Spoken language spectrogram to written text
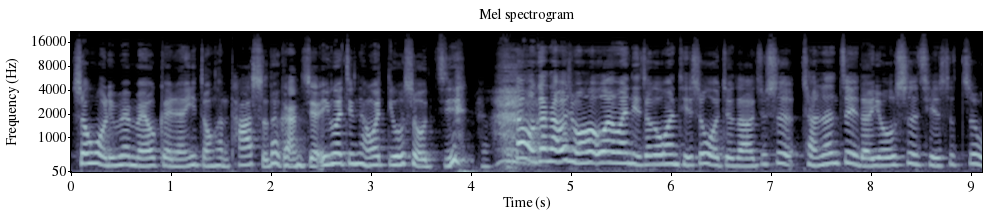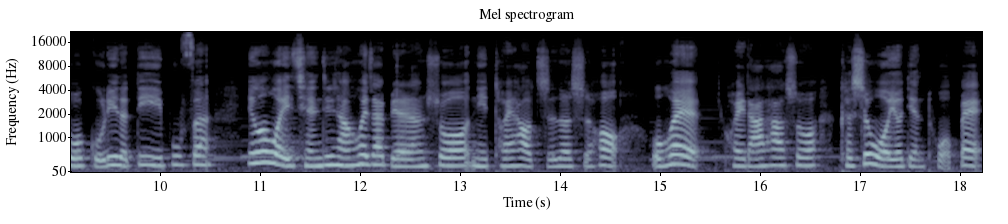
生活里面没有给人一种很踏实的感觉，因为经常会丢手机。但我刚才为什么会问问你这个问题，是我觉得就是承认自己的优势，其实是自我鼓励的第一部分。因为我以前经常会在别人说你腿好直的时候，我会。回答他说：“可是我有点驼背。”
